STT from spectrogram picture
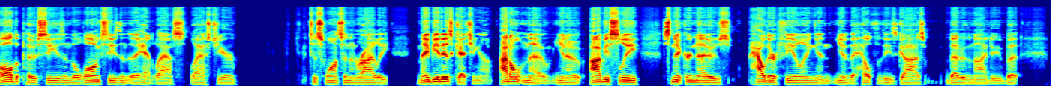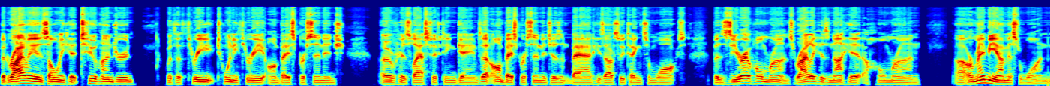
all the postseason, the long season that they had last last year to Swanson and Riley. Maybe it is catching up. I don't know. You know, obviously Snitker knows how they're feeling and you know the health of these guys better than I do. But but Riley has only hit 200 with a 323 on base percentage over his last 15 games. That on base percentage isn't bad. He's obviously taking some walks, but zero home runs. Riley has not hit a home run uh, or maybe I missed one.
